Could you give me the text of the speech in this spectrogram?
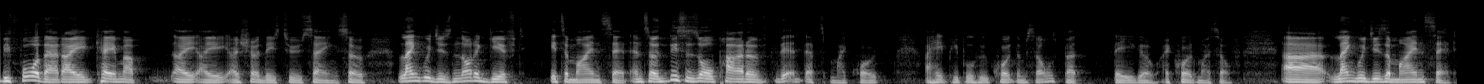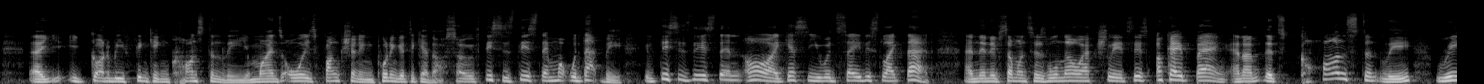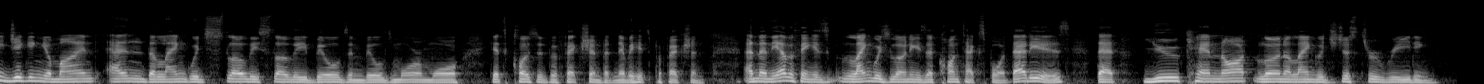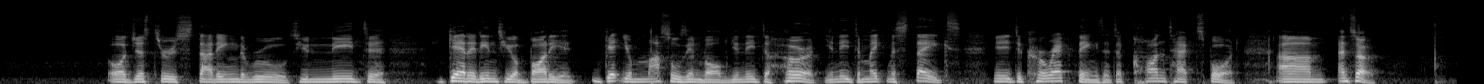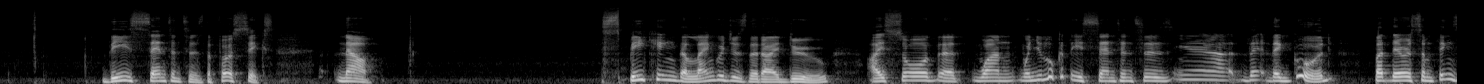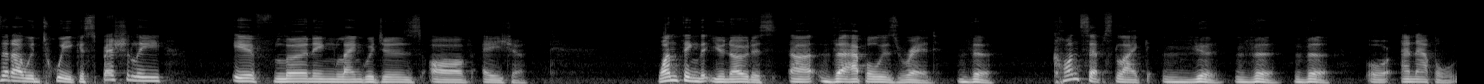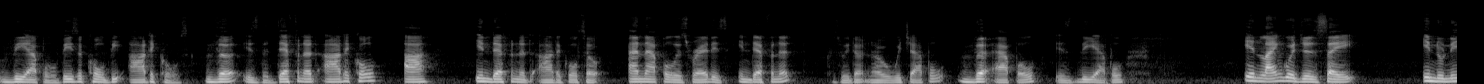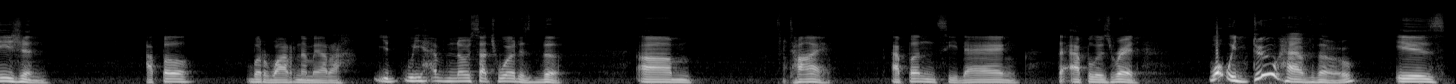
before that, I came up, I, I, I showed these two sayings. So, language is not a gift, it's a mindset. And so, this is all part of the, that's my quote. I hate people who quote themselves, but there you go. I quote myself. Uh, language is a mindset. Uh, you, have got to be thinking constantly. Your mind's always functioning, putting it together. So if this is this, then what would that be? If this is this, then oh, I guess you would say this like that. And then if someone says, well, no, actually it's this, okay, bang. And I'm, it's constantly rejigging your mind, and the language slowly, slowly builds and builds more and more, gets closer to perfection, but never hits perfection. And then the other thing is language learning is a contact sport. That is that you cannot learn a language just through reading or just through studying the rules. You need to get it into your body, get your muscles involved. You need to hurt. You need to make mistakes. You need to correct things. It's a contact sport. Um, and so, these sentences, the first six. Now, speaking the languages that I do, I saw that one, when you look at these sentences, yeah, they're, they're good, but there are some things that I would tweak, especially if learning languages of Asia. One thing that you notice uh, the apple is red, the. Concepts like the, the, the, or an apple, the apple, these are called the articles. The is the definite article, a indefinite article. So an apple is red is indefinite because we don't know which apple. The apple is the apple. In languages, say Indonesian, apple berwarna merah. We have no such word as the. Um, Thai, apple, si dang, the apple is red. What we do have though is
